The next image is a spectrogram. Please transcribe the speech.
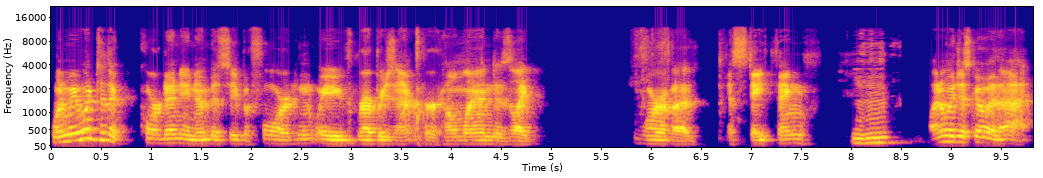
When we went to the Cordinian embassy before, didn't we represent her homeland as like more of a estate thing? Mm-hmm. Why don't we just go with that?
